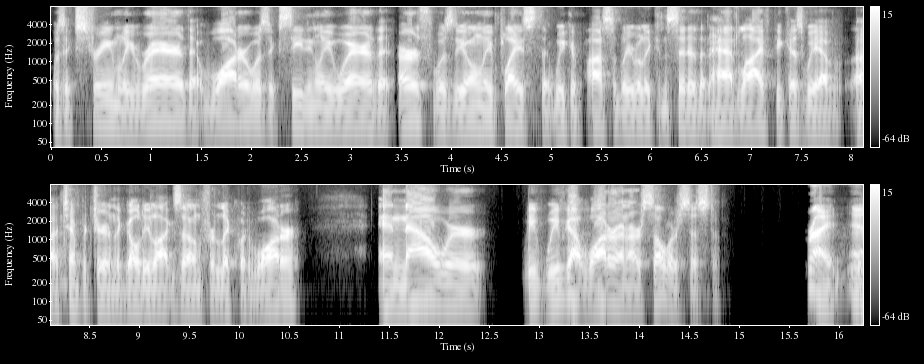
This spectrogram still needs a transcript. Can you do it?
was extremely rare, that water was exceedingly rare, that Earth was the only place that we could possibly really consider that had life because we have temperature in the Goldilocks zone for liquid water. And now we're we've we've got water in our solar system. Right. And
